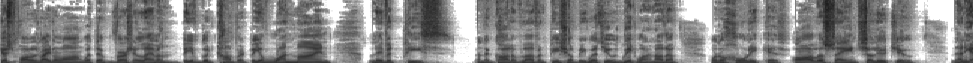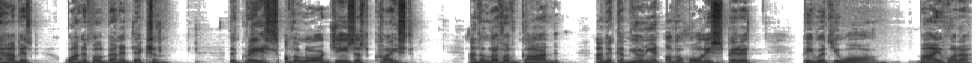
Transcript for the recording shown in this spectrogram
just follows right along with the verse 11. Be of good comfort, be of one mind, live at peace, and the God of love and peace shall be with you, and greet one another with a holy kiss. All the saints salute you. And then you have this wonderful benediction. The grace of the Lord Jesus Christ and the love of God and the communion of the Holy Spirit be with you all. My, what a,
